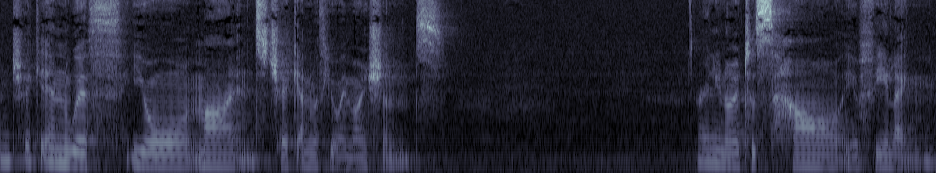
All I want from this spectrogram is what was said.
And check in with your mind, check in with your emotions. Really notice how you're feeling.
